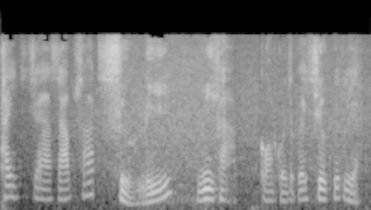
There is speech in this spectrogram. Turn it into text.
thanh tra giám sát xử lý vi phạm còn có những cái chưa quyết liệt.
